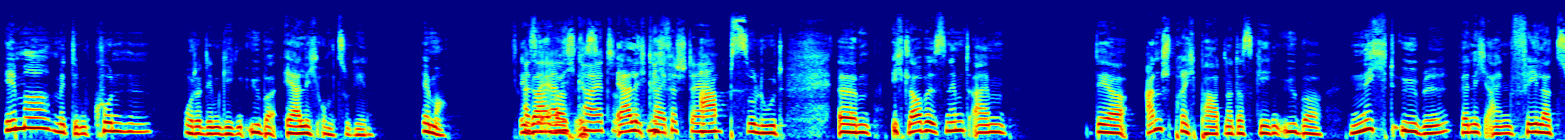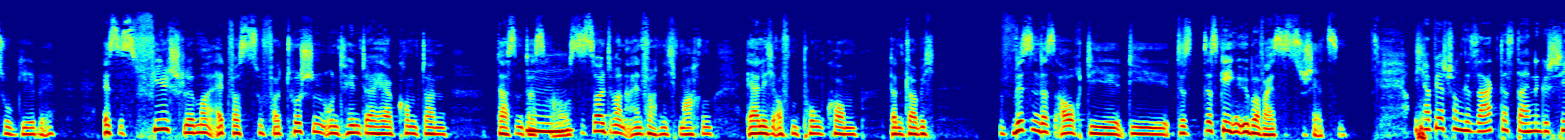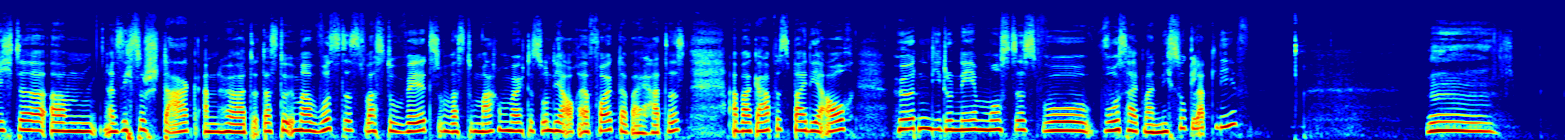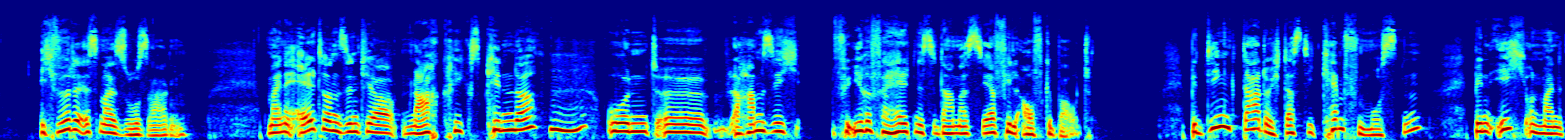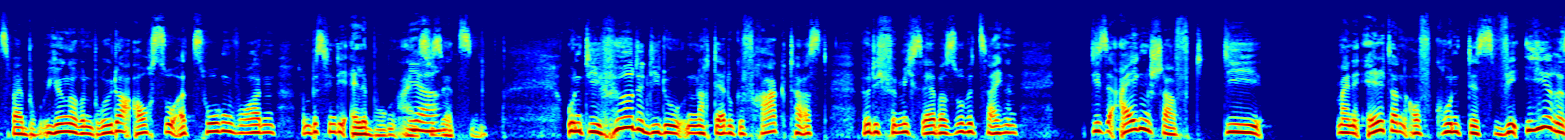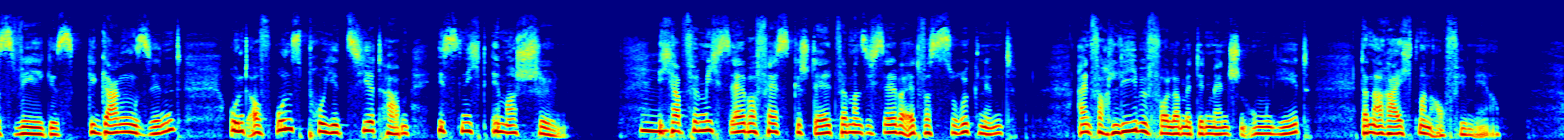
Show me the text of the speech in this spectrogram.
immer mit dem Kunden oder dem Gegenüber ehrlich umzugehen. Immer. Also Egal was Ehrlichkeit ist. Ehrlichkeit, nicht verstellen. absolut. Ähm, ich glaube, es nimmt einem der Ansprechpartner, das Gegenüber, nicht übel, wenn ich einen Fehler zugebe. Es ist viel schlimmer, etwas zu vertuschen und hinterher kommt dann das und das raus. Das sollte man einfach nicht machen. Ehrlich auf den Punkt kommen. Dann glaube ich, wissen das auch die, die, das, das Gegenüber weiß es zu schätzen. Ich habe ja schon gesagt, dass deine Geschichte ähm, sich so stark anhört, dass du immer wusstest, was du willst und was du machen möchtest und ja auch Erfolg dabei hattest. Aber gab es bei dir auch Hürden, die du nehmen musstest, wo, wo es halt mal nicht so glatt lief? Ich würde es mal so sagen. Meine Eltern sind ja Nachkriegskinder und äh, haben sich für ihre Verhältnisse damals sehr viel aufgebaut. Bedingt dadurch, dass die kämpfen mussten, bin ich und meine zwei Brü jüngeren Brüder auch so erzogen worden, so ein bisschen die Ellenbogen einzusetzen. Und die Hürde, die du, nach der du gefragt hast, würde ich für mich selber so bezeichnen, diese Eigenschaft, die meine Eltern aufgrund des We ihres Weges gegangen sind und auf uns projiziert haben, ist nicht immer schön. Ich habe für mich selber festgestellt, wenn man sich selber etwas zurücknimmt, einfach liebevoller mit den Menschen umgeht, dann erreicht man auch viel mehr.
